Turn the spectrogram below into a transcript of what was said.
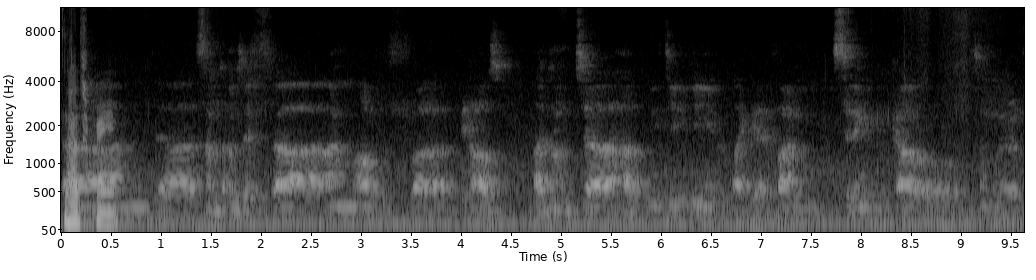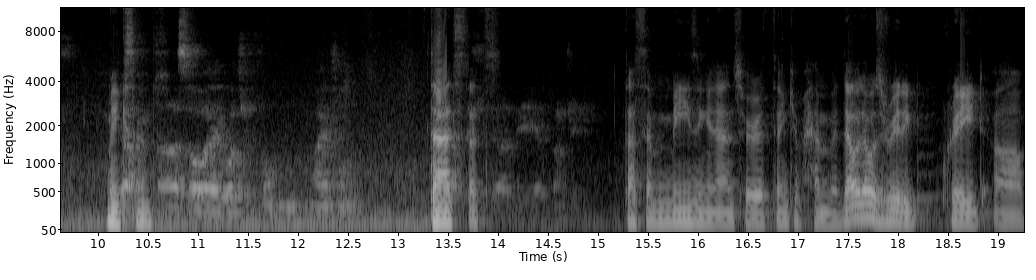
That's great. And uh, sometimes if uh, I'm out of uh, the house, I don't uh, have the TV. Like if I'm sitting in the car or somewhere else. Makes Yeah, sense. Uh, so I watch it from my phone. That's that's. That's amazing answer. Thank you, Muhammad. That, that was really great uh,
